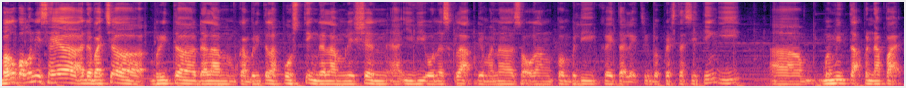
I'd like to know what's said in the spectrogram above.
Baru-baru ni saya ada baca berita dalam bukan berita lah posting dalam Malaysian uh, EV Owners Club di mana seorang pembeli kereta elektrik berprestasi tinggi uh, meminta pendapat.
